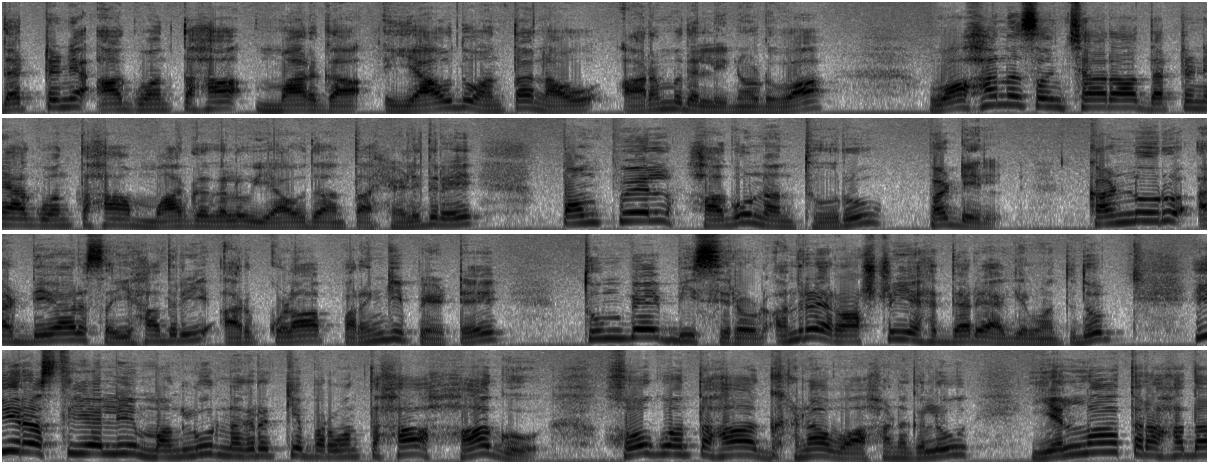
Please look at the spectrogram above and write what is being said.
ದಟ್ಟಣೆ ಆಗುವಂತಹ ಮಾರ್ಗ ಯಾವುದು ಅಂತ ನಾವು ಆರಂಭದಲ್ಲಿ ನೋಡುವ. ವಾಹನ ಸಂಚಾರ ದಟ್ಟಣೆ ಆಗುವಂತಹ ಮಾರ್ಗಗಳು ಯಾವುದು ಅಂತ ಹೇಳಿದರೆ ಪಂಪ್ವೆಲ್ ಹಾಗೂ Nanthoor Padil Kannur, Adyar, Sahyadri, Arkula, Parangipete Thumbe B C road, ಅಂದರೆ ರಾಷ್ಟ್ರೀಯ ಹೆದ್ದಾರಿ ಆಗಿರುವಂಥದ್ದು. ಈ ರಸ್ತೆಯಲ್ಲಿ ಮಂಗಳೂರು ನಗರಕ್ಕೆ ಬರುವಂತಹ ಹಾಗೂ ಹೋಗುವಂತಹ ಘನ ವಾಹನಗಳು, ಎಲ್ಲ ತರಹದ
